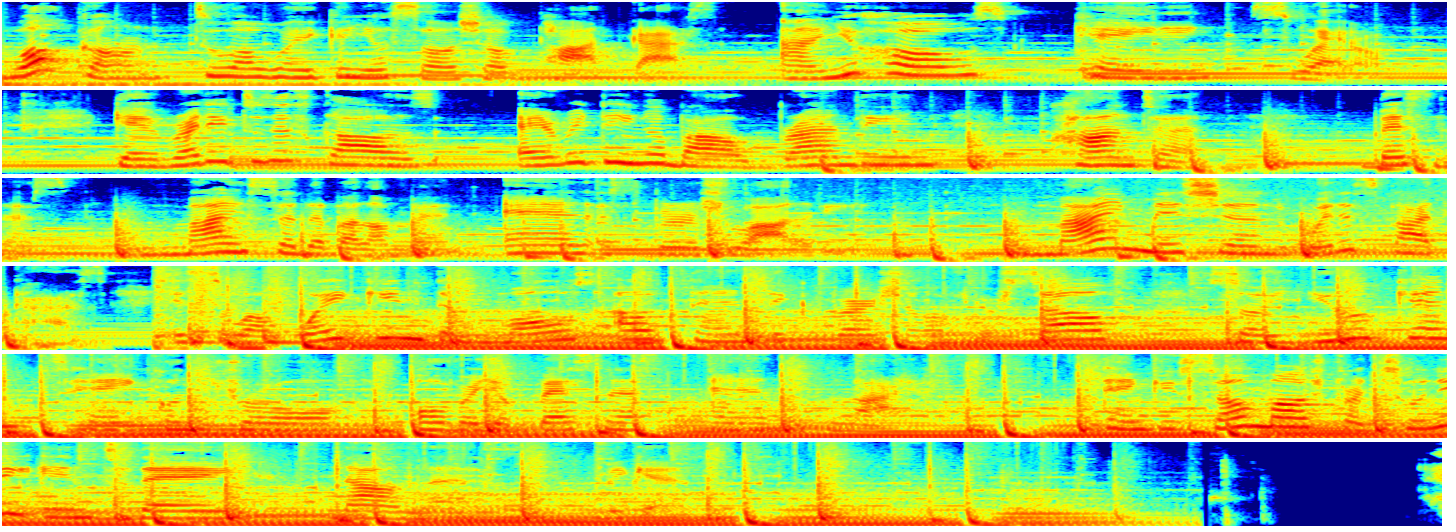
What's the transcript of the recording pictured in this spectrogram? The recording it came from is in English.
Welcome to Awaken Your Social podcast. I'm your host, Keiry Suero. Get ready to discuss everything about branding, content, business, mindset development, and spirituality. My mission with this podcast is to awaken the most authentic version of yourself so you can take control over your business and life. Thank you so much for tuning in today. Now let's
